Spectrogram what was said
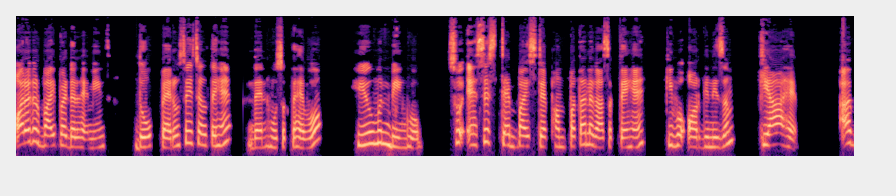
और अगर बाइपेडल है मींस दो पैरों से चलते हैं देन हो सकता है वो ह्यूमन बीइंग हो। सो so, ऐसे स्टेप बाय स्टेप हम पता लगा सकते हैं कि वो ऑर्गेनिज्म क्या है। अब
